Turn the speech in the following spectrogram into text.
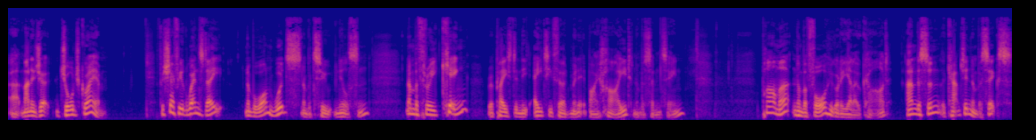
Uh, manager George Graham. For Sheffield Wednesday, number one, Woods, number two, Nilsson. Number three, King, replaced in the 83rd minute by Hyde, number 17. Palmer, number four, who got a yellow card. Anderson, the captain, number six.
